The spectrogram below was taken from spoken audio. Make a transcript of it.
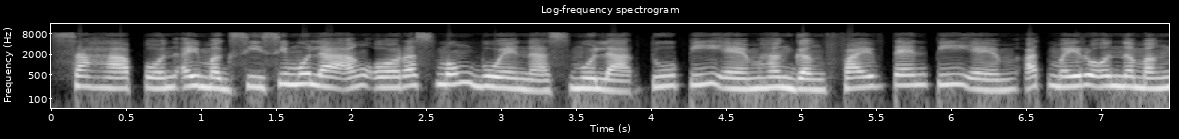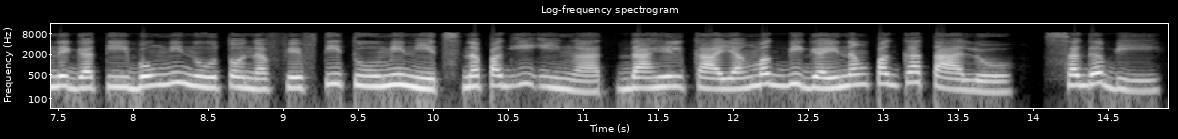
Sa hapon ay magsisimula ang oras mong buenas mula 2 p.m. hanggang 5.10 p.m. at mayroon namang negatibong minuto na 52 minutes na pag-iingat dahil kayang magbigay ng pagkatalo, sa gabi,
